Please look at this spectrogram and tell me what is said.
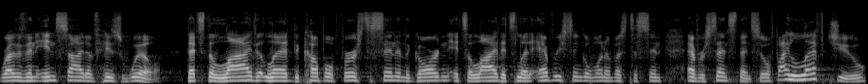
rather than inside of His will. That's the lie that led the couple first to sin in the garden. It's a lie that's led every single one of us to sin ever since then. So if I left you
